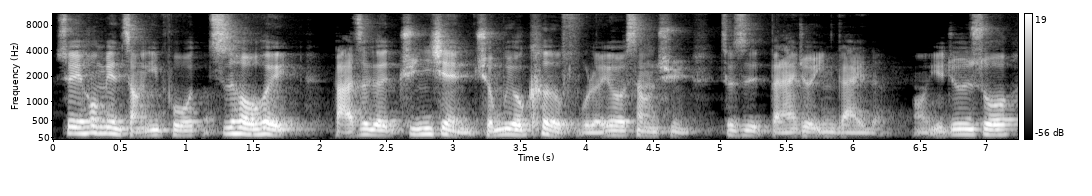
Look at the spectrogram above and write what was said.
所以后面涨一波之后会把这个均线全部又克服了，又上去，这是本来就应该的哦。也就是说，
